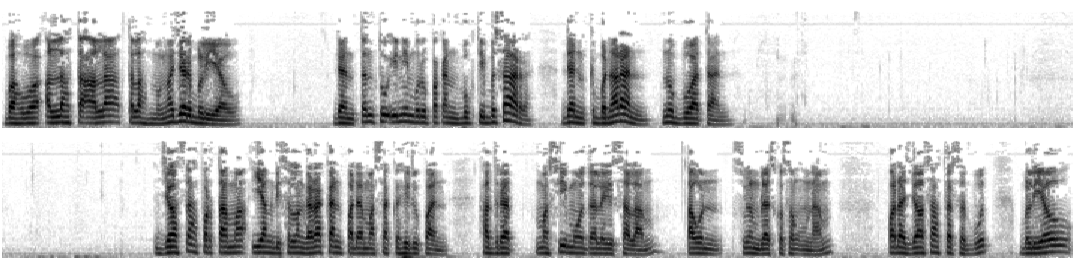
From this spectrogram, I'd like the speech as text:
bahwa Allah Ta'ala telah mengajar beliau. Dan tentu ini merupakan bukti besar dan kebenaran nubuatan. Jalsah pertama yang diselenggarakan pada masa kehidupan Hadrat Masih Maud salam tahun 1906, pada jalsah tersebut beliau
